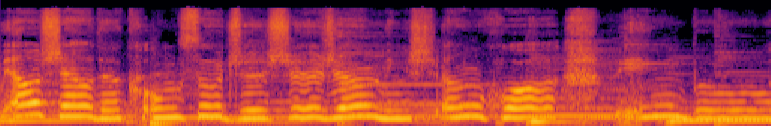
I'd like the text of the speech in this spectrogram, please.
渺小的控诉，只是证明生活并不。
